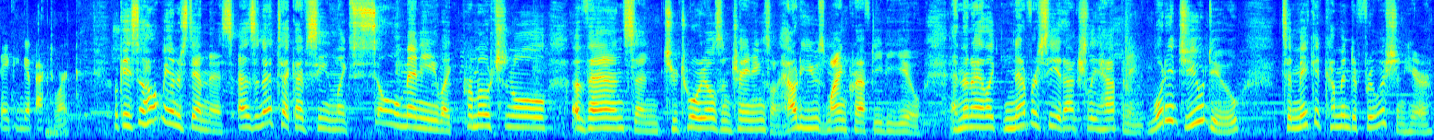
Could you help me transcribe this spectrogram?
they can get back to work. Okay, so help me understand this. As an ed tech, I've seen like so many like promotional events and tutorials and trainings on how to use Minecraft EDU, and then I like never see it actually happening. What did you do to make it come into fruition here?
